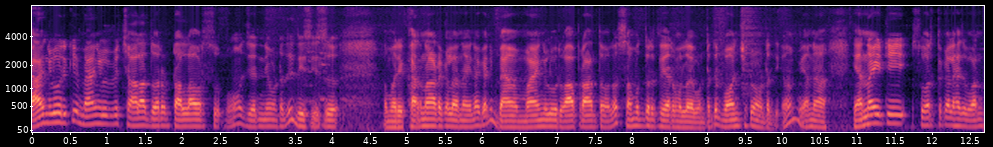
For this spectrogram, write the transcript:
బెంగళూరుకి మ్యాంగ్లూరుకి చాలా దూరం ట్వెల్వ్ అవర్స్ జర్నీ ఉంటుంది. దిస్ ఈజ్ మరి కర్ణాటకలోనైనా కానీ బ్యా మ్యాంగ్లూరు ఆ ప్రాంతంలో సముద్ర తీరంలో ఉంటుంది. మంచిగా ఉంటుంది. N NIT Surathkal has one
